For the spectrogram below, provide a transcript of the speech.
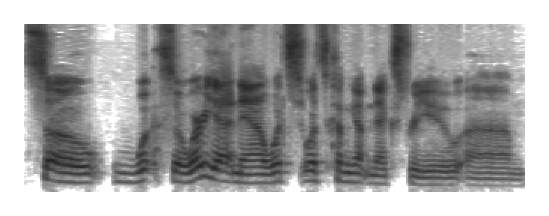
so what so where are you at now what's what's coming up next for you um,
